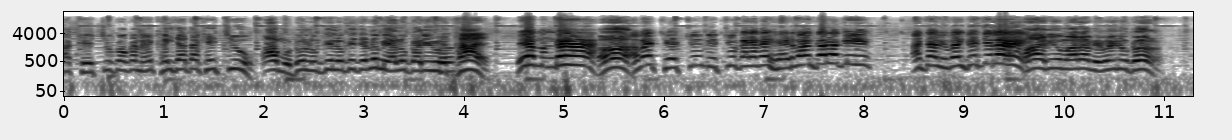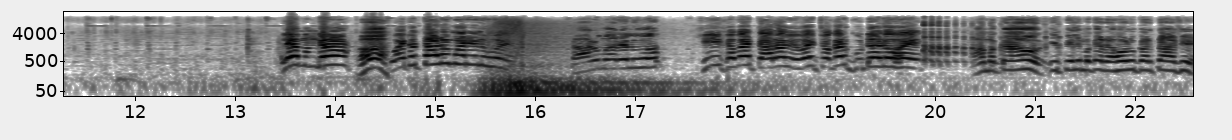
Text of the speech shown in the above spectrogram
આ ખેંચ્યું કો કે નહીં ખાઈ જતા ખેંચ્યું. આ મોઢું લુકી લુકી જેટલું મેલું કર્યું થાય. એ મંગા હવે ખેંચ્યું બેચ્યું કરે કઈ હેડવાન કરો કે? આ તાર વિભાગ ઘર લે હા રહ્યું મારા વેવાઈ નું ઘર. લે મંગા હોય તો તાળું મારેલું હોય. તારું મારેલું હોય શી ખબર તારો વિભાગ ચોકર ગુડાડો હોય? આ મકા આવો ઈ પેલી મકા રહોડું કરતા હશે.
